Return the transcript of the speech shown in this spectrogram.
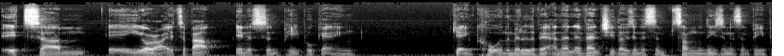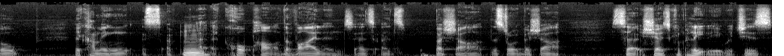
it's um, i you're right. It's about innocent people getting getting caught in the middle of it, and then eventually those innocent, some of these innocent people becoming a, Mm. a core part of the violence, as, as Bashar, the story of Bashar, so it shows completely, which is,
